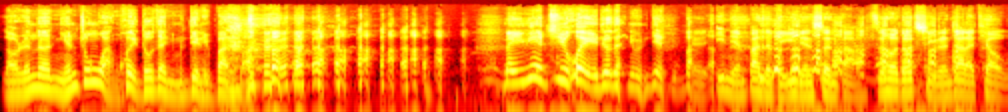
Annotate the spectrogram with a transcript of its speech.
老人的年终晚会都在你们店里办了吧？每月聚会也就在你们店里办，一年办的比一年盛大，之后都请人家来跳舞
